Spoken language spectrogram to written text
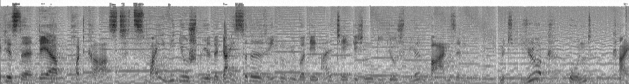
Spielekiste, der Podcast. Zwei Videospielbegeisterte reden über den alltäglichen Videospiel-Wahnsinn. Mit Jürg und Kai.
